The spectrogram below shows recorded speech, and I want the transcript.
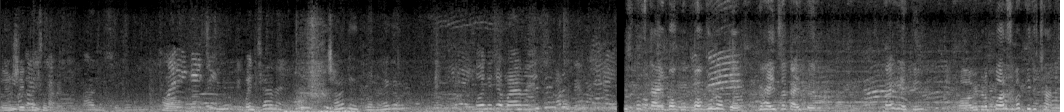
दोनशे एकोणसत्तर हा पण छान आहे. छान आहेत पण आहे का? नाही? काय बघू बघू नको. घ्यायचं काहीतरी. काय घेते वाव इकडे पर्स बघ किती छान आहे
